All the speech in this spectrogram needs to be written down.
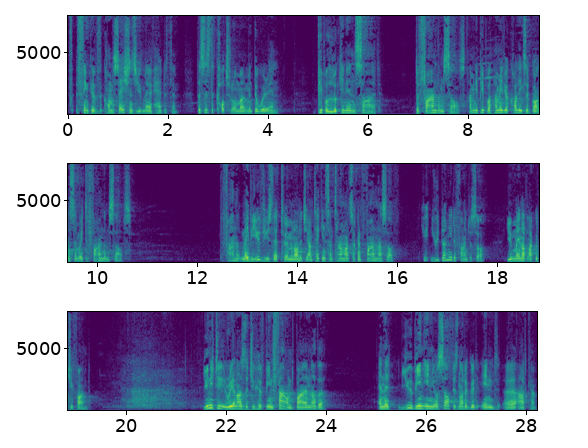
Think of the conversations you may have had with them. This is the cultural moment that we're in. People looking inside to find themselves. How many people, how many of your colleagues have gone somewhere to find themselves? To find them. Maybe you've used that terminology. I'm taking some time out so I can find myself. You, you don't need to find yourself. You may not like what you find. you need to realize that you have been found by another and that you being in yourself is not a good end uh, outcome.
